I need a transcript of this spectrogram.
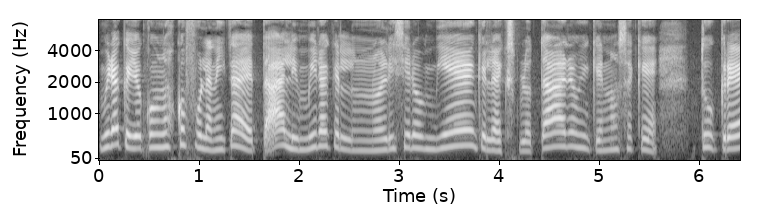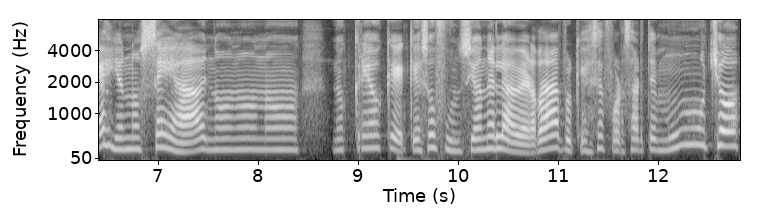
Mira que yo conozco fulanita de tal y mira que no le hicieron bien, que la explotaron y que no sé qué. ¿Tú crees? Yo no sé, ¿ah? No, no, no, no creo que, que, eso funcione la verdad, porque es esforzarte mucho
